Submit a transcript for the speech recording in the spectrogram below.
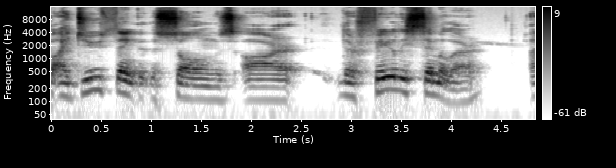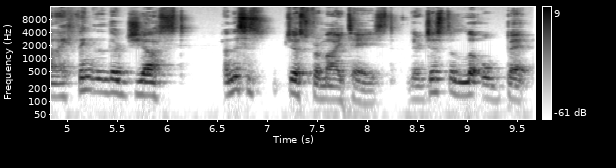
but I do think that the songs are they're fairly similar, and I think that they're just, and this is just for my taste, they're just a little bit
